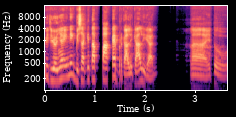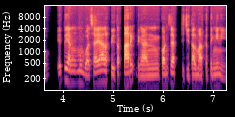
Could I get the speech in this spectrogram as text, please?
videonya ini bisa kita pakai berkali-kali kan. Nah, itu itu yang membuat saya lebih tertarik dengan konsep digital marketing ini.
